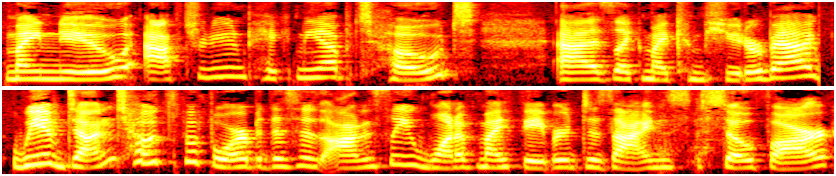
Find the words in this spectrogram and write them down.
my new afternoon pick-me-up tote as like my computer bag. We have done totes before, but this is honestly one of my favorite designs so far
